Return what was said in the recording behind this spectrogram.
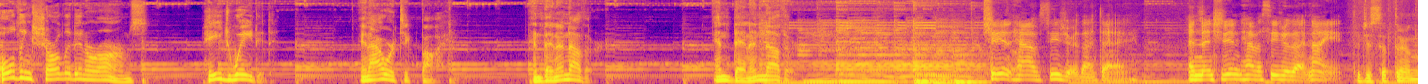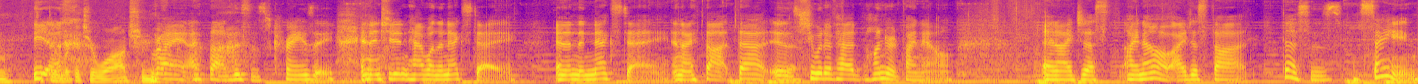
Holding Charlotte in her arms, Paige waited. An hour ticked by, and then another, and then another. She didn't have a seizure that day. And then she didn't have a seizure that night. Did you sit there and sit there look at your watch? And Right, I thought, this is crazy. And then she didn't have one the next day. And then the next day. And I thought, that is, she would have had 100 by now. And I just, I know, I just thought, this is insane.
